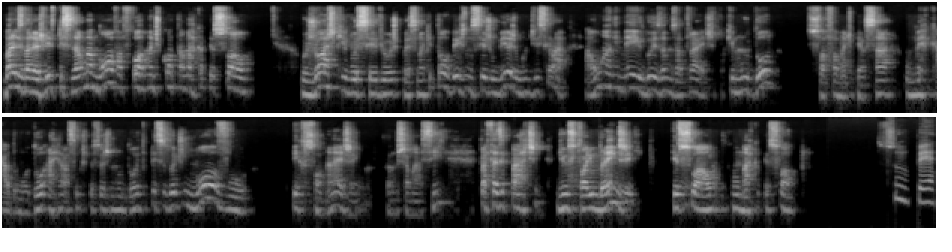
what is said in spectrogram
várias várias vezes precisar uma nova forma de contar marca pessoal. O Jorge que você viu hoje conversando aqui talvez não seja o mesmo de, sei lá, há um ano e meio, dois anos atrás, porque mudou sua forma de pensar, o mercado mudou, a relação com as pessoas mudou, então precisou de um novo personagem, vamos chamar assim, para fazer parte de um story brand pessoal, com marca pessoal. Super.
